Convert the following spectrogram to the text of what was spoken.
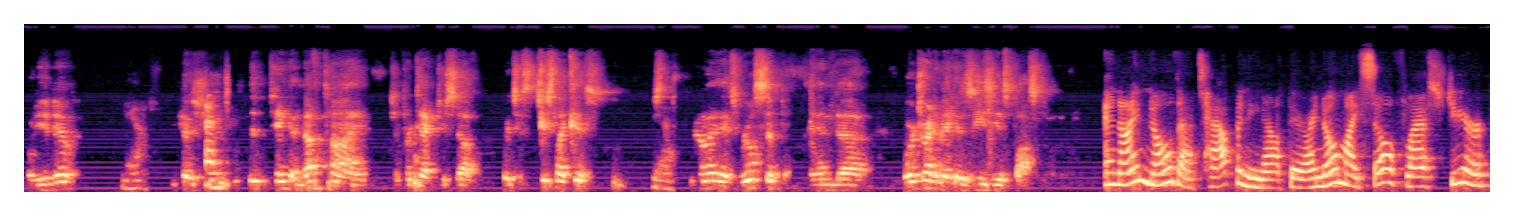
What do you do? Yeah. Because you And- didn't take enough time to protect yourself, which is just like this. Yeah. You know, it's real simple, and uh, we're trying to make it as easy as possible. And I know that's happening out there. I know myself last year,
